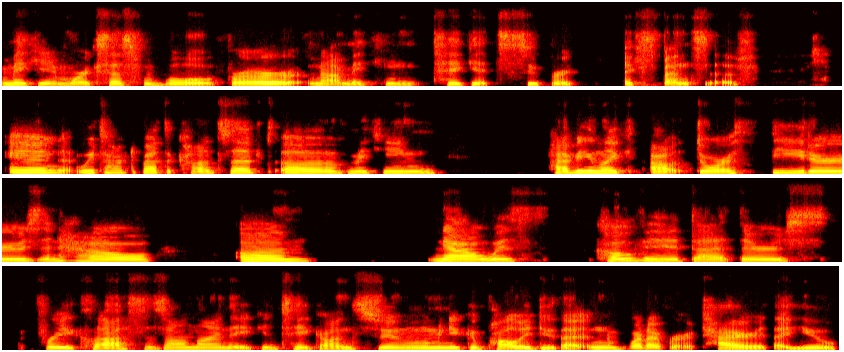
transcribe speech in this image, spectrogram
making it more accessible for not making tickets super expensive. And we talked about the concept of making having, like, outdoor theaters and how, um, now with COVID that there's free classes online that you can take on Zoom, and you can probably do that in whatever attire that you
